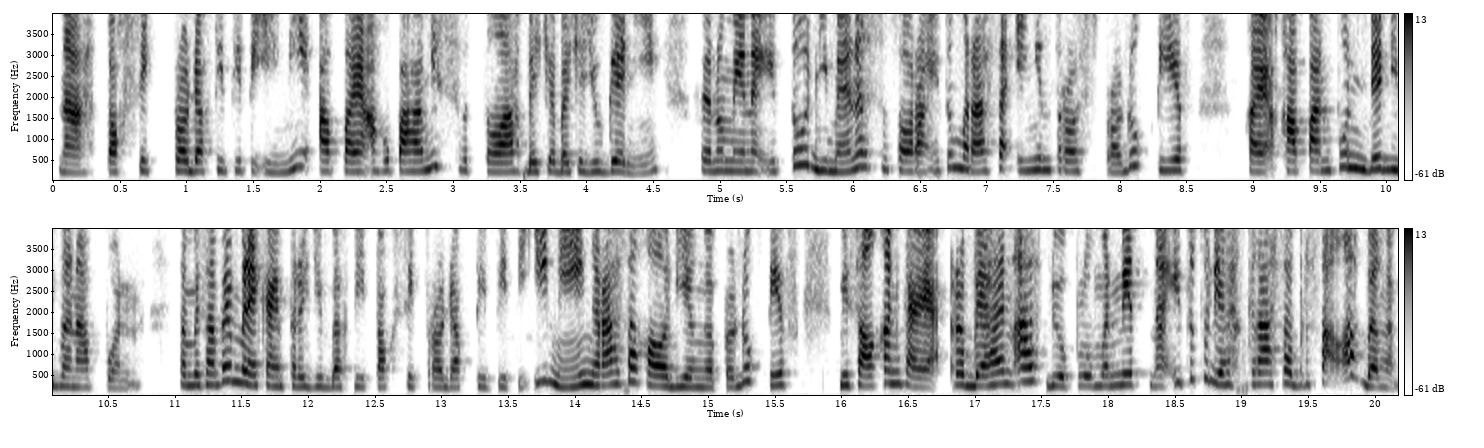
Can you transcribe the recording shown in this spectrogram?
Nah, toxic productivity ini apa yang aku pahami setelah baca-baca juga nih, fenomena itu di mana seseorang itu merasa ingin terus produktif, kayak kapan pun dia di mana pun sampai-sampai mereka yang terjebak di toxic productivity ini ngerasa kalau dia nggak produktif, misalkan kayak rebahan as 20 menit, nah itu tuh dia ngerasa bersalah banget.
